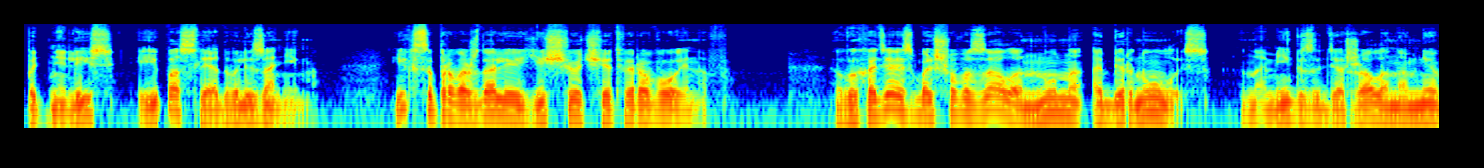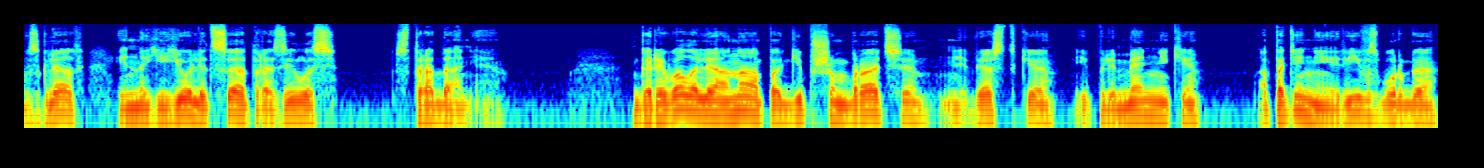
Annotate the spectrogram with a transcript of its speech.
поднялись и последовали за ним. Их сопровождали еще четверо воинов. Выходя из большого зала, Нуна обернулась, на миг задержала на мне взгляд, и на ее лице отразилось страдание. Горевала ли она о погибшем брате, невестке и племяннике, о падении Ривсбурга?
